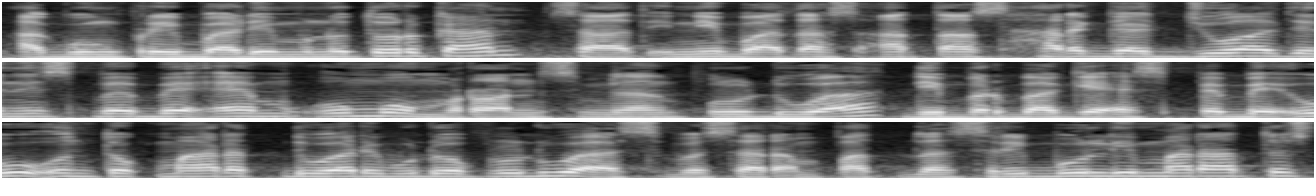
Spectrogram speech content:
Agung Pribadi menuturkan, saat ini batas atas harga jual jenis BBM umum RON 92 di berbagai SPBU untuk Maret 2022 sebesar Rp14.526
